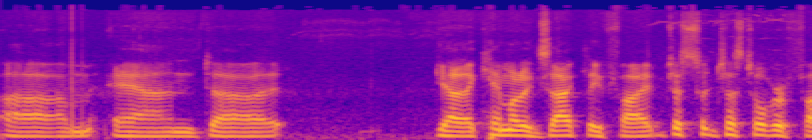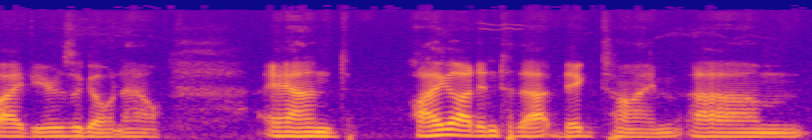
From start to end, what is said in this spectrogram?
um, and uh, yeah, that came out exactly five, just just over five years ago now, and I got into that big time. Um,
